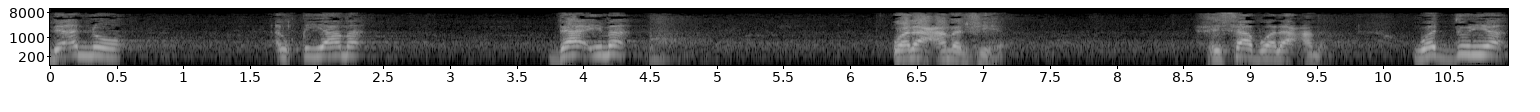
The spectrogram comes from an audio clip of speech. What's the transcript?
لأنه القيامة دائمة ولا عمل فيها. حساب ولا عمل. والدنيا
